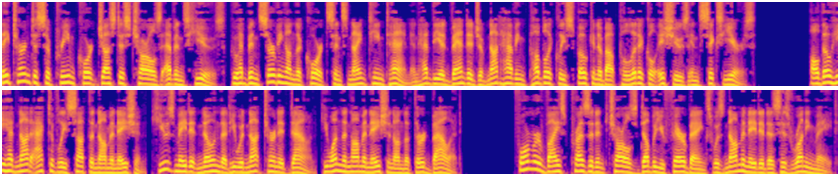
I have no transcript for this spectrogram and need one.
They turned to Supreme Court Justice Charles Evans Hughes, who had been serving on the court since 1910 and had the advantage of not having publicly spoken about political issues in six years. Although he had not actively sought the nomination, Hughes made it known that he would not turn it down. He won the nomination on the third ballot. Former Vice President Charles W. Fairbanks was nominated as his running mate.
